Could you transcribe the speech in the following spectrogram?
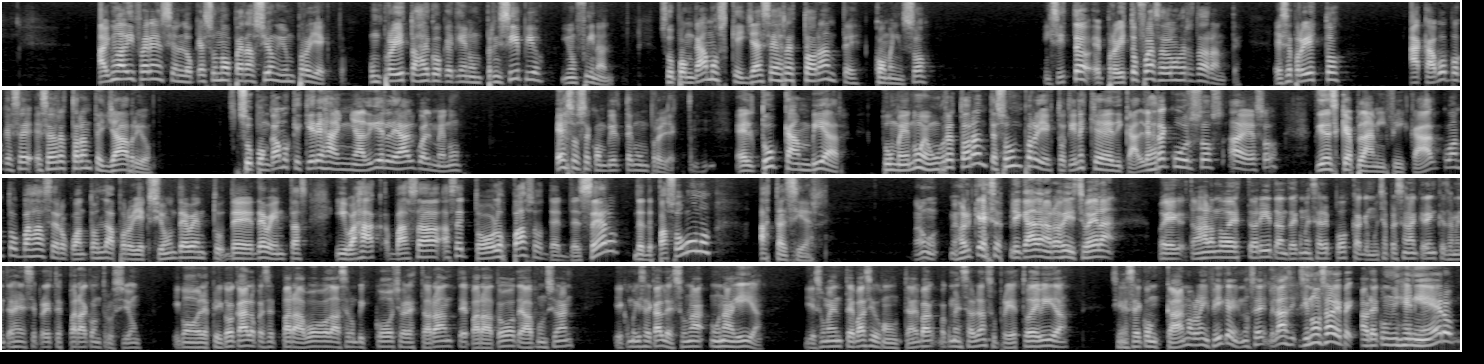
hay una diferencia en lo que es una operación y un proyecto. Un proyecto es algo que tiene un principio y un final. Supongamos que ya ese restaurante comenzó. Hiciste, el proyecto fue hacer un restaurante. Ese proyecto acabó porque ese, ese restaurante ya abrió. Supongamos que quieres añadirle algo al menú. Eso se convierte en un proyecto. El tú cambiar tu menú en un restaurante, eso es un proyecto. Tienes que dedicarle recursos a eso. Tienes que planificar cuántos vas a hacer o cuánto es la proyección de, de, ventas y vas a, vas a hacer todos los pasos desde el cero, desde el paso uno hasta el cierre. Bueno, mejor que eso explicado en arroz. Porque estamos hablando de esto ahorita, antes de comenzar el podcast, que muchas personas creen que solamente ese proyecto es para construcción. Y como le explicó Carlos, puede ser para boda, hacer un bizcocho, restaurante, para todo, te va a funcionar. Y como dice Carlos, es una, una guía. Y es sumamente básico. Cuando usted va, a comenzar a hablar su proyecto de vida, siéntese con calma, planifique. No sé, ¿verdad? Si, no sabe, hable con un ingeniero,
